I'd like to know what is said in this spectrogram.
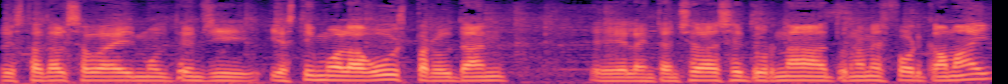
He estat al Sabadell molt temps i, i estic molt a gust, per tant, eh, la intenció ha de ser tornar, tornar més fort que mai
